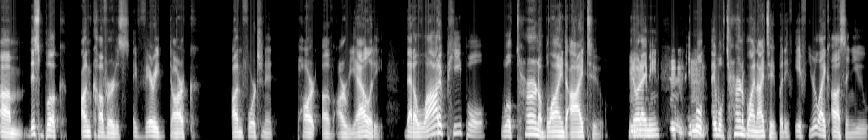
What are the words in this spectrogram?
Um, this book uncovers a very dark, unfortunate part of our reality that a lot of people will turn a blind eye to. You know what I mean? Mm, People mm. they will turn a blind eye to it. But if if you're like us and you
